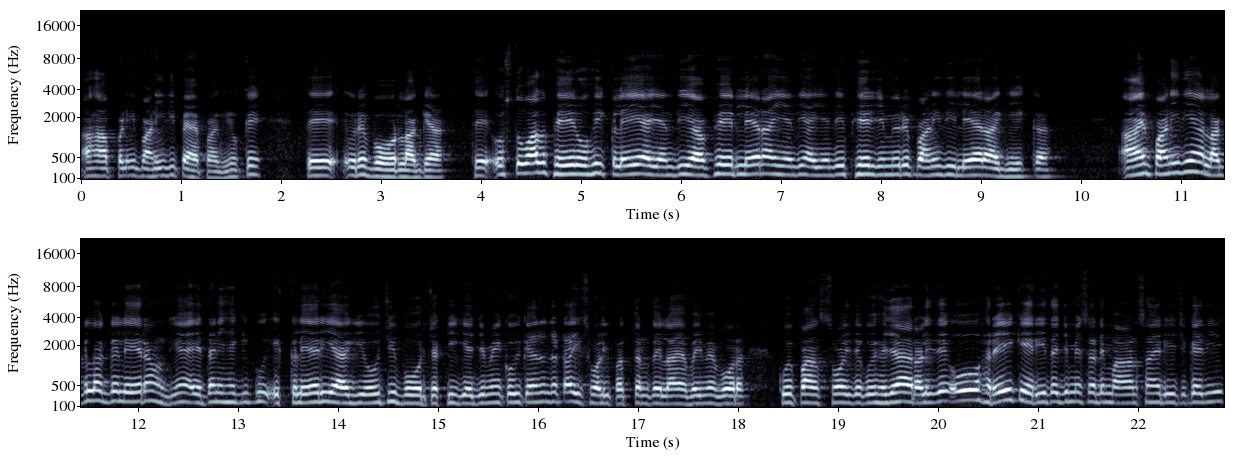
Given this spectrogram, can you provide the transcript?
ਆਹ ਆਪਣੀ ਪਾਣੀ ਦੀ ਪੈਪ ਆ ਗਈ ਓਕੇ ਤੇ ਉਰੇ ਬੋਰ ਲੱਗ ਗਿਆ। ਤੇ ਉਸ ਤੋਂ ਬਾਅਦ ਫੇਰ ਉਹੀ ਕਲੇ ਆ ਜਾਂਦੀ ਆ, ਫੇਰ ਲੇਅਰ ਆ ਜਾਂਦੀ ਆ ਜਾਂਦੀ, ਫੇਰ ਜਿਵੇਂ ਉਰੇ ਪਾਣੀ ਦੀ ਲੇਅਰ ਆ ਗਈ ਇੱਕ। ਆਏ ਪਾਣੀ ਦੀਆਂ ਅਲੱਗ-ਅਲੱਗ ਲੇਅਰਾਂ ਹੁੰਦੀਆਂ ਇਦਾਂ ਨਹੀਂ ਹੈ ਕਿ ਕੋਈ ਇੱਕ ਲੇਅਰ ਹੀ ਆ ਗਈ, ਉਹ 'ਚ ਹੀ ਬੋਰ ਚੱਕੀ ਗਿਆ ਜਿਵੇਂ ਕੋਈ ਕਹਿੰਦਾ ਹੁੰਦਾ 250 ਵਾਲੀ ਪੱਤਨ ਤੇ ਲਾਇਆ ਬਈ ਮੈਂ ਬੋਰ, ਕੋਈ 500 ਵਾਲੀ ਤੇ ਕੋਈ 1000 ਵਾਲੀ ਤੇ ਉਹ ਹਰੇਕ ਏਰੀਆ ਤੇ ਜਿਵੇਂ ਸਾਡੇ ਮਾਨਸਾ ਏਰੀਆ 'ਚ ਕਹਿ ਦਈਏ,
